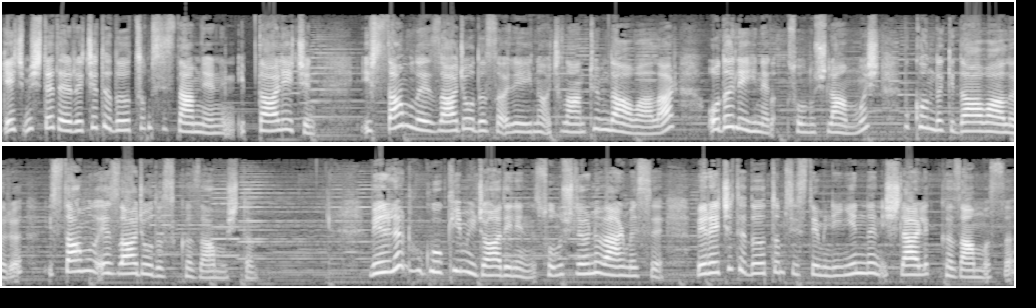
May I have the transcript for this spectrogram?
geçmişte de reçete dağıtım sistemlerinin iptali için İstanbul Eczacı Odası aleyhine açılan tüm davalar oda lehine sonuçlanmış. Bu konudaki davaları İstanbul Eczacı Odası kazanmıştı. Verilen hukuki mücadelenin sonuçlarını vermesi ve reçete dağıtım sisteminin yeniden işlerlik kazanması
